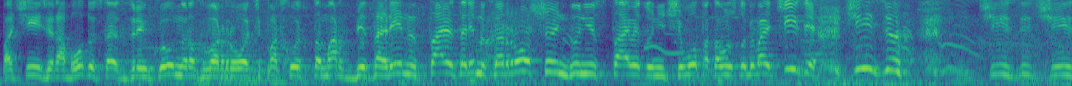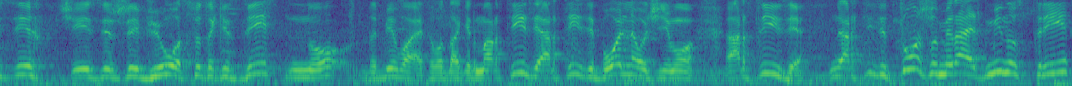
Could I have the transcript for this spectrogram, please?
по чейзе работает. Ставит Дринкол на развороте. Подходит Тамар без арены. Ставит арену хорошую, но не ставит у ничего, потому что убивает Чизи. Чизи... Чизи, Чизи, Чизи живет все-таки здесь, но добивает его дагер Артизи. Артизи больно очень ему. Артизи. Артизи тоже умирает. Минус 3,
